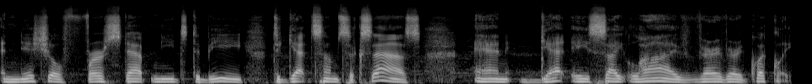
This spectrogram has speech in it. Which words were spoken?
initial first step needs to be to get some success and get a site live very very quickly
